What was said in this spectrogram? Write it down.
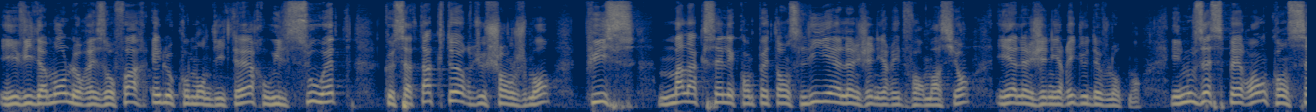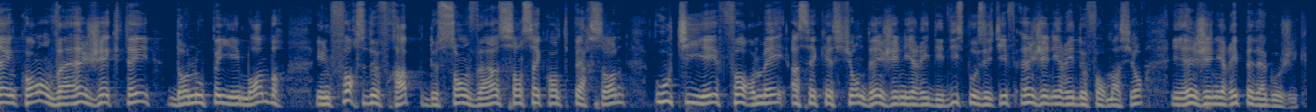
et évidemment le réseau phare et le commanditaire, où ils souhaitent que cet acteur du changement puisse malaxer les compétences liées à l'ingénierie de formation et à l'ingénierie du développement. Et nous espérons qu'en cinq ans, on va injecter dans nos pays membres une force de frappe de 120, 150 personnes outillées, formées à ces questions d'ingénierie des dispositifs, ingénierie de formation et ingénierie pédagogique.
